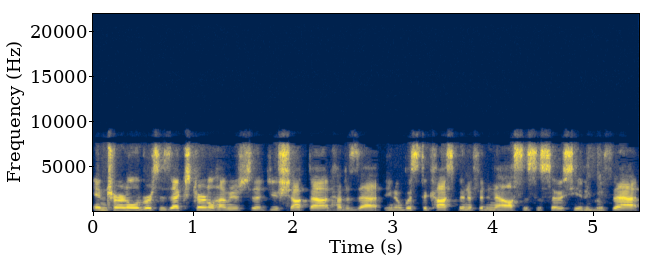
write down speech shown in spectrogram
internal versus external, how much that you shop out, how does that, you know, what's the cost benefit analysis associated with that?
